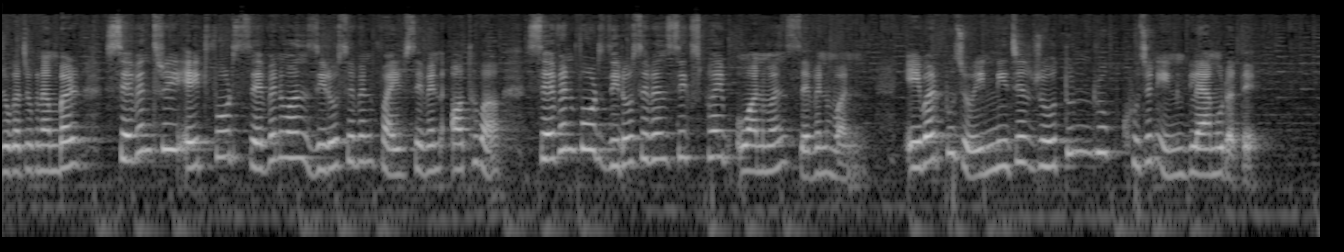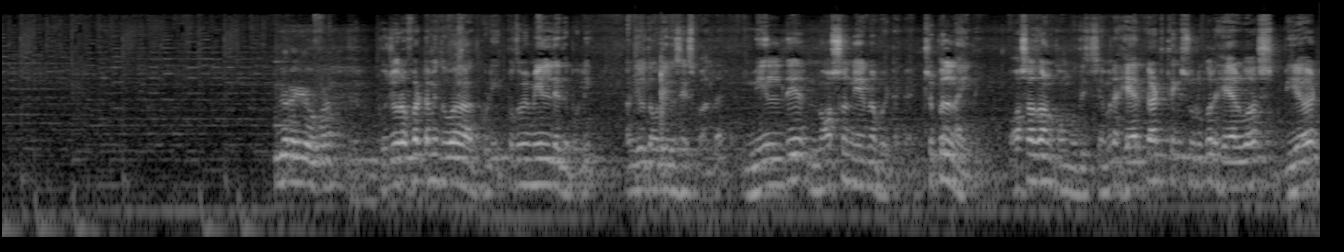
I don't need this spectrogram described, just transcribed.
যোগাযোগ number seven three eight four seven one zero seven five seven অথবা seven four zero seven six five one one seven one এবার পুজোয় নিজের নতুন রূপ খুঁজে নিন গ্ল্যামোরাতে। পুজোর অফার পুজোর অফারটা আমি দুবার করি। প্রথমে মেল ডেতে বলি যেহেতু আমাদের ইউনিসেক্স পার্লার মেলদের নশো নিরানব্বই টাকায় ট্রিপল নাইনে অসাধারণ কম্বো দিচ্ছি আমরা। হেয়ার কাট থেকে শুরু করে hair wash beard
